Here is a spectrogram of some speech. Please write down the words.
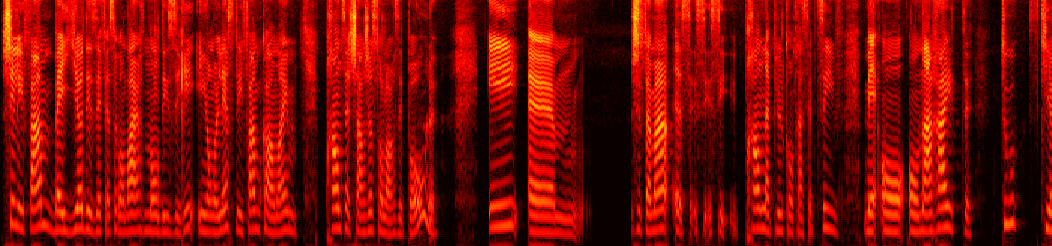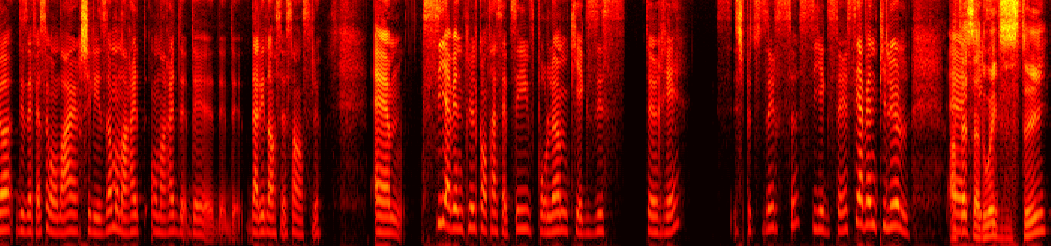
chez les femmes, ben, il y a des effets secondaires non désirés et on laisse les femmes quand même prendre cette charge-là sur leurs épaules. Et justement, euh, c'est- prendre la pilule contraceptive. Mais on, on arrête tout ce qui a des effets secondaires chez les hommes. On arrête, on arrête de- de- de- de- d'aller dans ce sens-là. Euh, S'il y avait une pilule contraceptive pour l'homme qui existerait, je peux-tu dire ça? S'il existerait? S'il y avait une pilule. En euh, fait, ça doit existe- exister.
